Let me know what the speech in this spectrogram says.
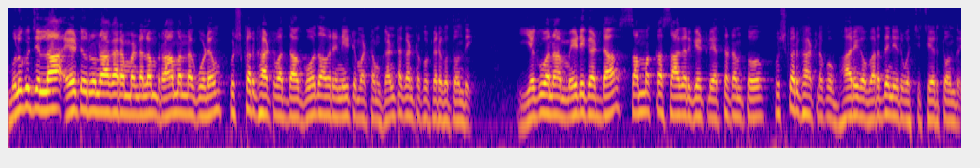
ములుగు జిల్లా ఏటూరు నాగారం మండలం రామన్నగూడెం పుష్కర్ ఘాట్ వద్ద గోదావరి నీటి మట్టం గంట గంటకు పెరుగుతోంది. ఎగువన మేడిగడ్డ సమ్మక్క సాగర్ గేట్లు ఎత్తడంతో పుష్కర్ ఘాట్లకు భారీగా వరద నీరు వచ్చి చేరుతోంది.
